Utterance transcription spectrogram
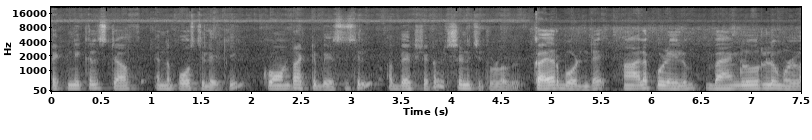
ടെക്നിക്കൽ സ്റ്റാഫ് എന്ന പോസ്റ്റിലേക്ക് കോൺട്രാക്ട് ബേസിസിൽ അപേക്ഷകൾ ക്ഷണിച്ചിട്ടുള്ളത്. കയർ ബോർഡിന്റെ ആലപ്പുഴയിലും ബാംഗ്ലൂരിലുമുള്ള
